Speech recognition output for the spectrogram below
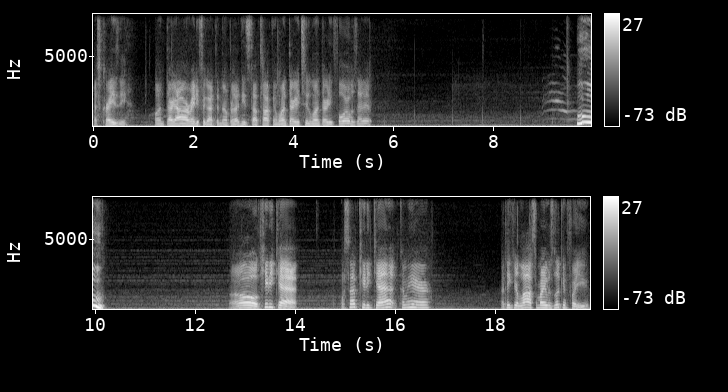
That's crazy. 130, I already forgot the number. I need to stop talking. 132, 134, was that it? Ooh! Oh, kitty cat. What's up, kitty cat? Come here. I think you're lost. Somebody was looking for you.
